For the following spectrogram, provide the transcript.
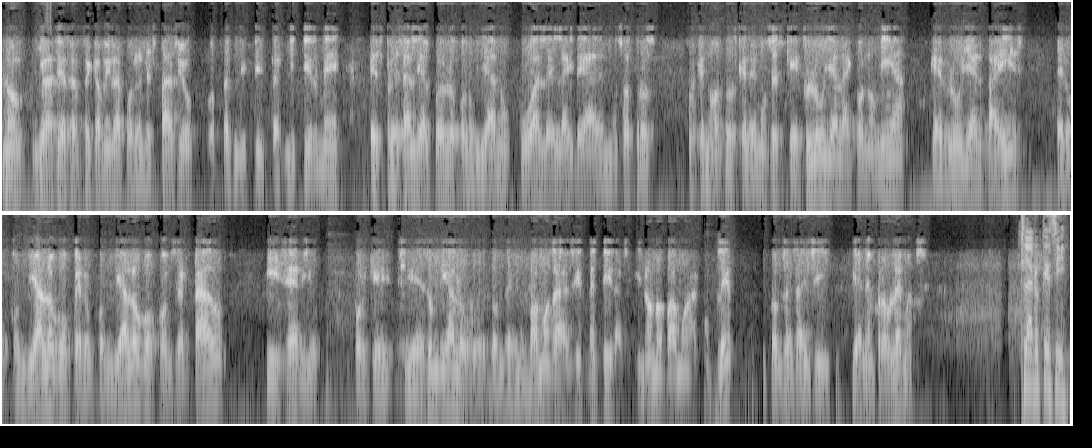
No, gracias a usted Camila por el espacio, por permitir, permitirme expresarle al pueblo colombiano cuál es la idea de nosotros, porque nosotros queremos es que fluya la economía, que fluya el país, pero con diálogo, pero con diálogo concertado y serio, porque si es un diálogo donde nos vamos a decir mentiras y no nos vamos a cumplir, entonces ahí sí vienen problemas. Claro que sí.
